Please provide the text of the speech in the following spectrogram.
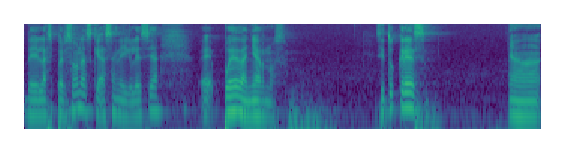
de las personas que hacen la iglesia eh, puede dañarnos. Si tú crees ah,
